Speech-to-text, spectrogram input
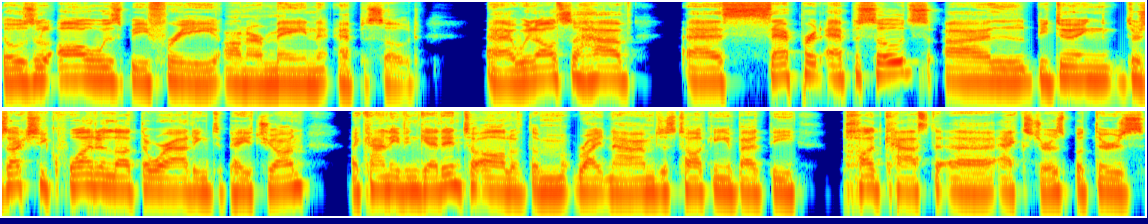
those will always be free on our main episode. Uh, we'll also have uh, separate episodes. I'll be doing, there's actually quite a lot that we're adding to Patreon. I can't even get into all of them right now. I'm just talking about the podcast uh, extras, but there's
